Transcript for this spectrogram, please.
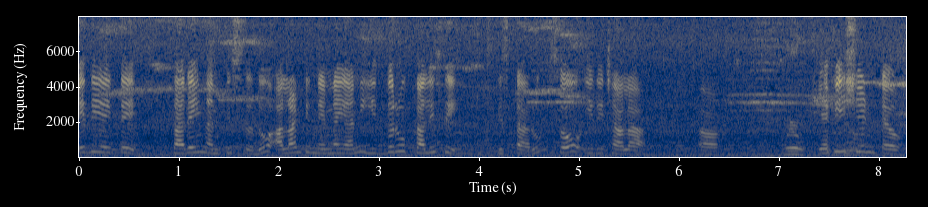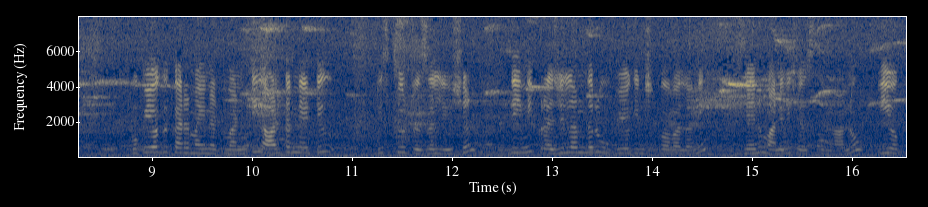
ఏది అయితే సరైనది అనిపిస్తుందో అలాంటి నిర్ణయాన్ని ఇద్దరూ కలిసి ఇస్తారు. సో ఇది చాలా ఎఫిషియంట్ ఉపయోగకరమైనటువంటి ఆల్టర్నేటివ్ డిస్ప్యూట్ రెజల్యూషన్ దీన్ని ప్రజలందరూ ఉపయోగించుకోవాలని నేను మనవి చేస్తున్నాను. ఈ యొక్క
